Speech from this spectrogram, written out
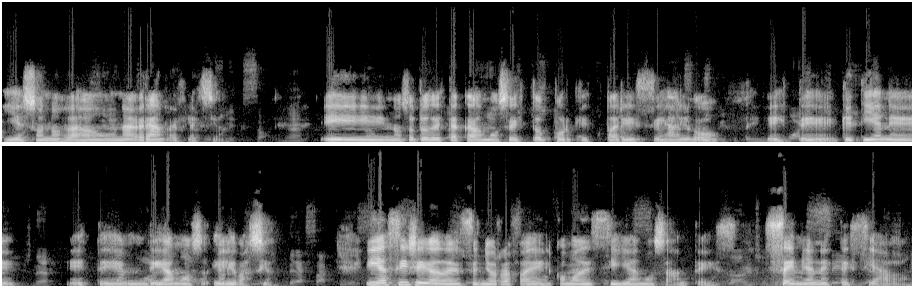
Y eso nos da una gran reflexión. Y nosotros destacamos esto porque parece algo este, que tiene, este, digamos, elevación. Y así llega el señor Rafael, como decíamos antes, semi-anestesiado.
